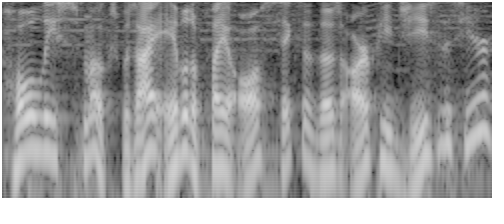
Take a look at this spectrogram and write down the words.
holy smokes, was I able to play all six of those RPGs this year?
